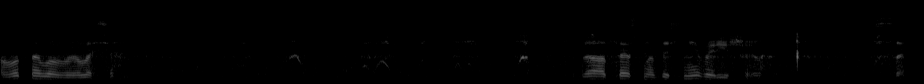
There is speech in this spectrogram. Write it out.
А от не ловилася. Да, тест на Десні вирішив. Все.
